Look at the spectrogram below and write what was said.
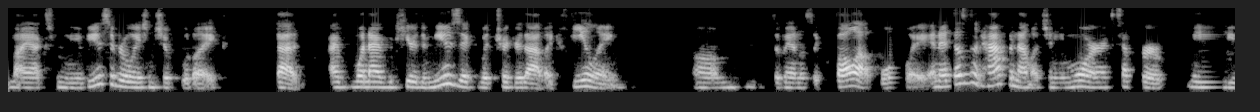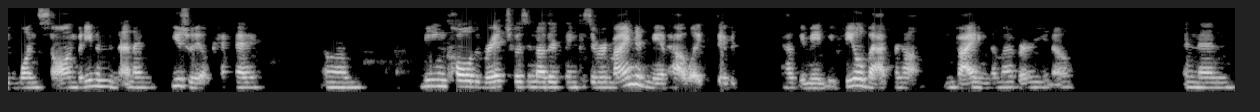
my ex from the abusive relationship would like that I when I would hear the music would trigger that like feeling. Um, the band was like Fall Out Boy, and it doesn't happen that much anymore, except for maybe one song. But even then, I'm usually okay. Um, being called rich was another thing because it reminded me of how like they would how they made me feel bad for not inviting them ever, you know. And then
